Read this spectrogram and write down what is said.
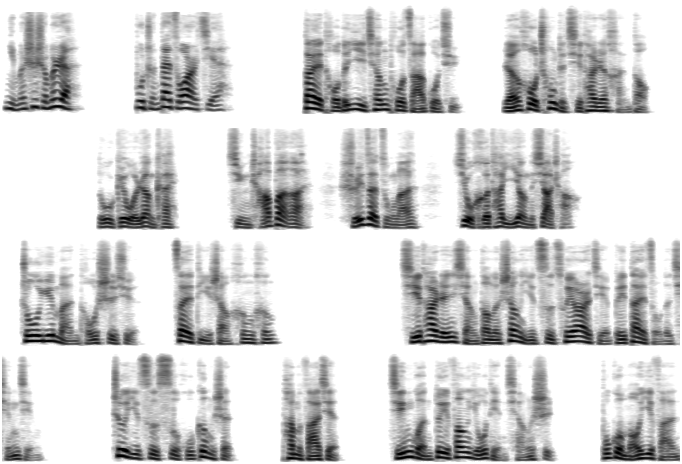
你们是什么人？不准带走二姐！”带头的一枪托砸过去，然后冲着其他人喊道。都给我让开！警察办案，谁再阻拦，就和他一样的下场。朱宇满头是血，在地上哼哼。其他人想到了上一次崔二姐被带走的情景，这一次似乎更甚。他们发现，尽管对方有点强势，不过毛一凡、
